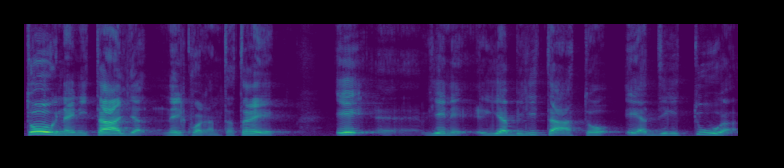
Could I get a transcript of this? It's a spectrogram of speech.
torna in Italia nel 1943 e eh, viene riabilitato e addirittura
